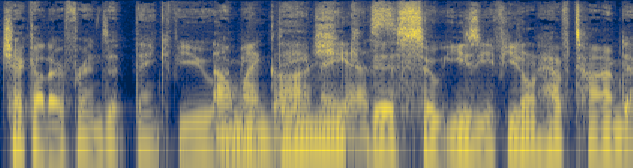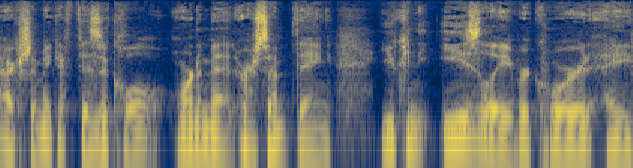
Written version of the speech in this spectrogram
Check out our friends at ThankView. Oh I mean, gosh, they make yes. this so easy. If you don't have time to actually make a physical ornament or something, you can easily record a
